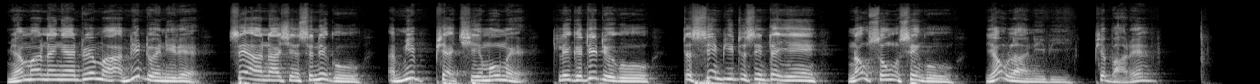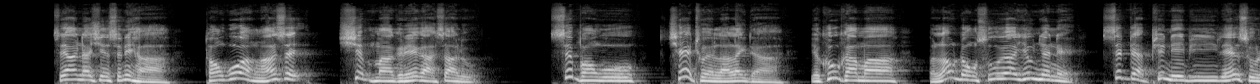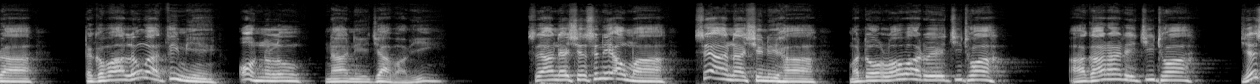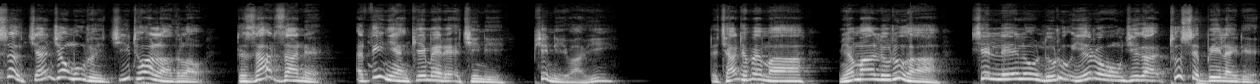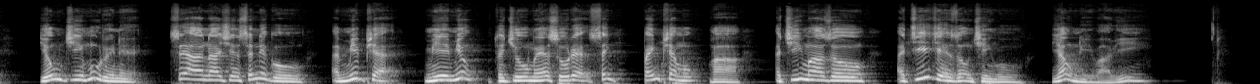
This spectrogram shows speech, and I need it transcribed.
မြန်မာနိုင်ငံအတွင်းမှာအမြင့်တွယ်နေတဲ့စစ်အာဏာရှင်စနစ်ကို အမြင့်ဖြတ်ချေမုန်းမဲ့လေကတစ်တွေကိုတဆင့်ပြီးတဆင့်တက်ရင် နောက်ဆုံးအဆင့်ကို ရောက်လာနေပြီဖြစ်ပါတယ်ဆရာနာရှင်စနစ်ဟာ1958မှာကတည်းကစလို့စစ်ဘောင်ကိုချဲ့ထွင်လာလိုက်တာယခုခါမှာဘလောက်တောင်ဆိုးရရုပ်ညံ့တဲ့ စစ်တပ်ဖြစ်နေပြီလဲဆိုတာတကဘာလုံးကသိမြင်အော့နှလုံးနာနေကြပါပြီဆရာနာရှင်စနစ်အောက်မှာစစ်အာဏာရှင်တွေဟာမတော်လောဘတွေကြီးထွားအာဃာတတွေကြီးထွားရက်စက်ကြမ်းကြုတ်မှုတွေကြီးထွားလာသလောက်တစားတစားနဲ့အသိဉာဏ်ကင်းမဲ့တဲ့အခြေအနေဖြစ်နေပါပြီ။တခြားတစ်ဖက်မှာမြန်မာလူထုဟာရှစ်လေးလုံးလူထုအရေးတော်ပုံကြီးကထုစစ်ပေးလိုက်တဲ့ယုံကြည်မှုတွေနဲ့စစ်အာဏာရှင်စနစ်ကို အမြင့်ဖြတ်မြေမြုပ်တကြိုမဲဆိုတဲ့စိတ်ပိုင်းဖြတ်မှုဟာအကြီးမားဆုံးအကြီးကျယ်ဆုံးအချိန်ကိုရောက်နေပါပြီ။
